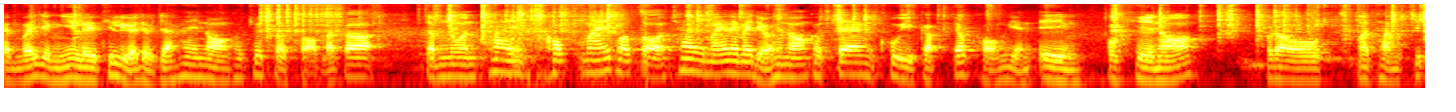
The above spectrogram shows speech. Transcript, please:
กันไว้อย่างนี้เลยที่เหลือเดี๋ยวจะให้น้องเขาช่วยตรวจสอบ แล้วก็จำนวนใช่ครบไหมพศใช่ไหมอะไรไหมเดี๋ยวให้น้องเขาแจ้งคุยกับเจ้าของเหรียญเอง โอเคเนาะเรามาทำคลิป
